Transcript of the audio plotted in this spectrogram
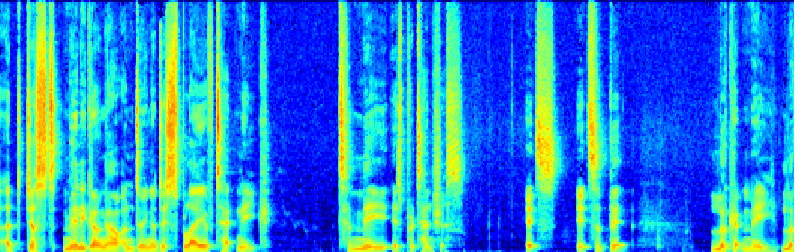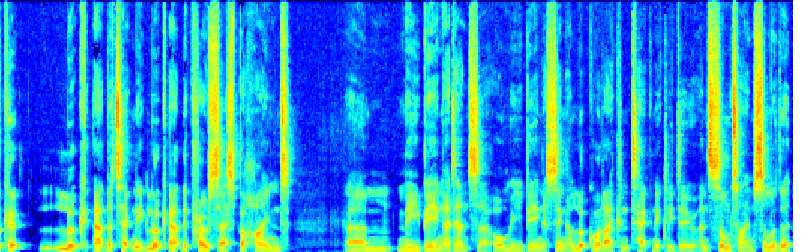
uh, just merely going out and doing a display of technique to me is pretentious. It's it's a bit look at me, look at look at the technique, look at the process behind um, me being a dancer or me being a singer. Look what I can technically do. And sometimes some of the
